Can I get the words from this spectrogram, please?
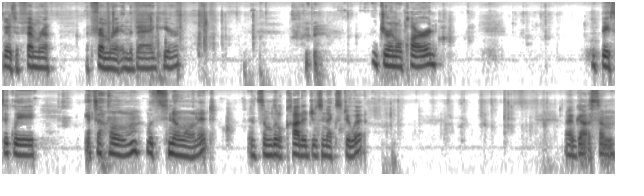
There's ephemera, ephemera in the bag here. Journal card. Basically, it's a home with snow on it and some little cottages next to it. I've got some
